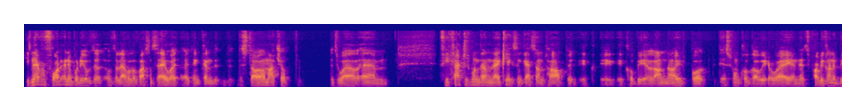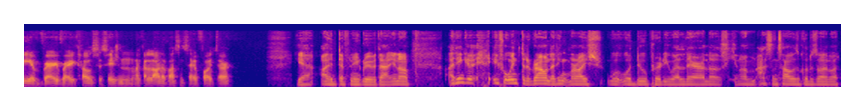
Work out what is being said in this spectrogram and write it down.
he's never fought anybody of the of the level of Assunção, I, I think, and the, the, style matchup as well. Um, if he catches one of them leg kicks and gets on top, it, it, it could be a long night. But this one could go either way, and it's probably going to be a very very close decision, like a lot of Assunção fights are. Yeah, I definitely agree with that. You know, I think if it went to the ground, I think Moraes would, would do pretty well there. I love, you know, Assunção is good as well, but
